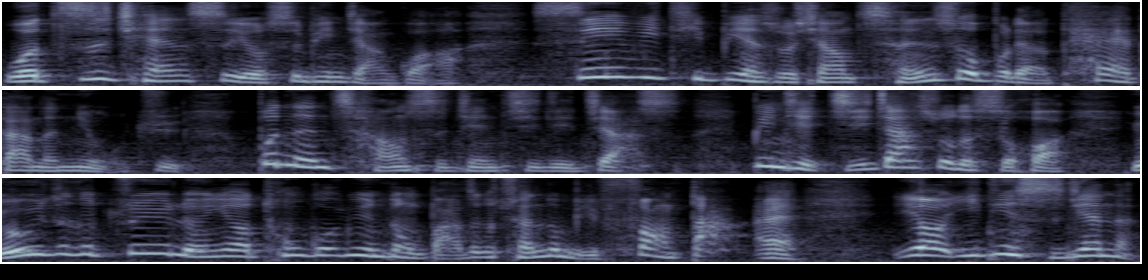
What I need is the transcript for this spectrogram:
我之前是有视频讲过啊，CVT 变速箱承受不了太大的扭矩，不能长时间激烈驾驶，并且急加速的时候啊，由于这个追轮要通过运动把这个传动比放大，哎，要一定时间的，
